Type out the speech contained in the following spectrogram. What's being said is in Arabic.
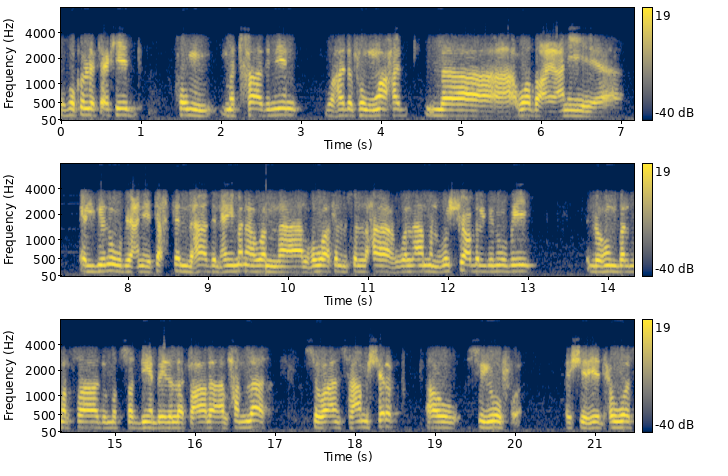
وبكل تأكيد هم متخاذمين وهدفهم واحد لوضع يعني الجنوب يعني تحت هذه الهيمنة والقوات المسلحة والأمن والشعب الجنوبي اللي هم بالمرصاد ومتصدين بإذن الله تعالى. الحملات سواء سهام الشرق أو سيوف الشهيد حوس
